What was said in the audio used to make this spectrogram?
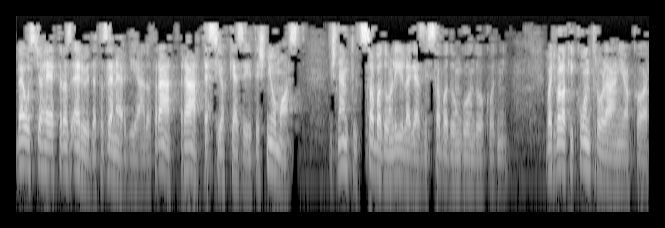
Beosztja helyetted az erődet, az energiádat, rá, ráteszi a kezét, és nyomaszt, és nem tud szabadon lélegezni, szabadon gondolkodni. Vagy valaki kontrollálni akar,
